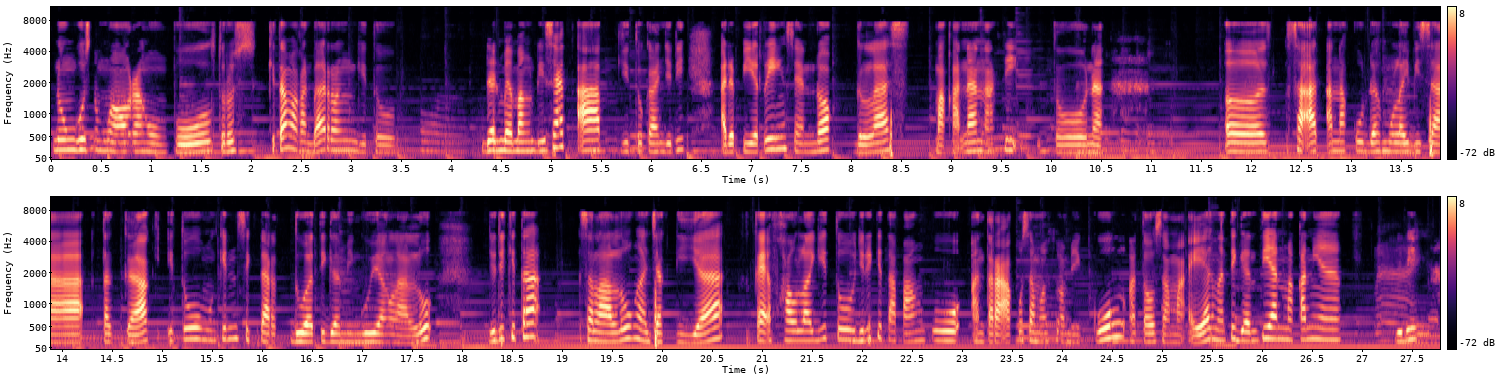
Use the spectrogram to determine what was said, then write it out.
nunggu semua orang ngumpul terus kita makan bareng gitu. Dan memang di set up gitu kan. Jadi ada piring, sendok, gelas, makanan, nasi gitu. Nah, eh, saat anakku udah mulai bisa tegak itu mungkin sekitar 2-3 minggu yang lalu jadi kita selalu ngajak dia kayak faula gitu. Jadi kita pangku antara aku sama suamiku atau sama Eyang nanti gantian makannya. Nah, Jadi, iya.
